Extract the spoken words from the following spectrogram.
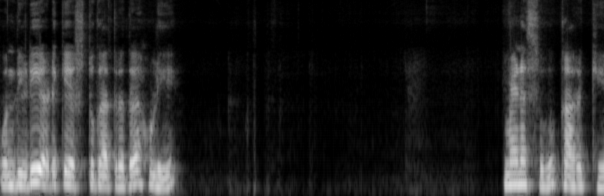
ಒಂದು ಇಡೀ ಅಡಿಕೆಯಷ್ಟು ಗಾತ್ರದ ಹುಳಿ. ಮೆಣಸು, ಖಾರಕ್ಕೆ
